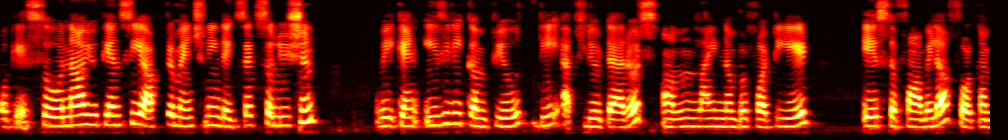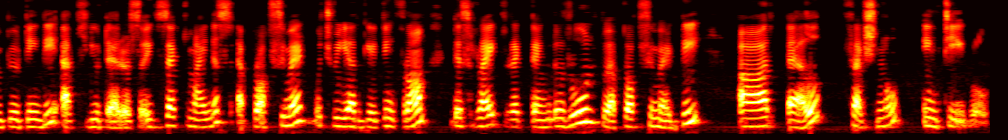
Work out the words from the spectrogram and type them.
Okay, so now you can see after mentioning the exact solution, we can easily compute the absolute errors on line number 48 is the formula for computing the absolute error. So exact minus approximate which we are getting from this right rectangular rule to approximate the RL fractional integral.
